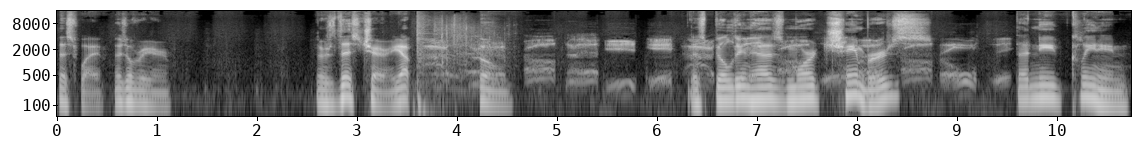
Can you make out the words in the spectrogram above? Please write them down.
This way. It was over here. There's this chair. Yep. Boom. This building has more chambers that need cleaning.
